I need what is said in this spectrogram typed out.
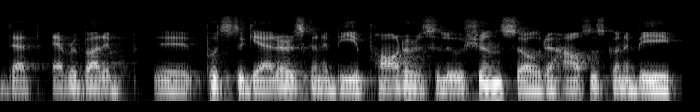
that everybody puts together is going to be a part of the solution. So the house is going to be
